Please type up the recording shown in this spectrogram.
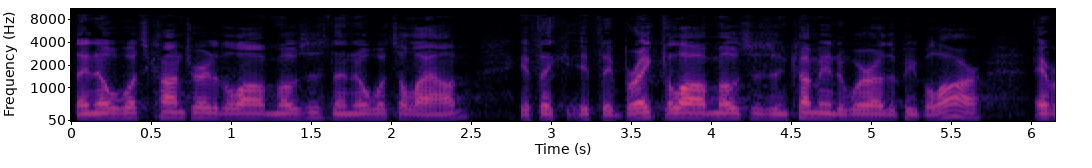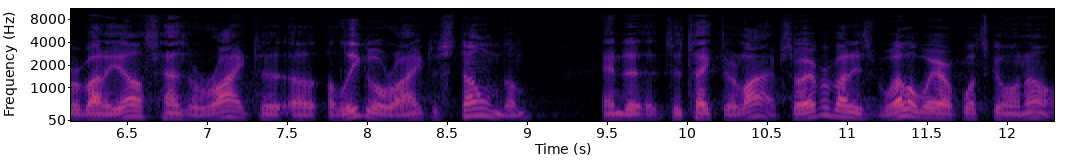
They know what's contrary to the law of Moses. They know what's allowed. If they, if they break the law of Moses and come into where other people are, everybody else has a right to, a, legal right to stone them and to, to take their lives. So everybody's well aware of what's going on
